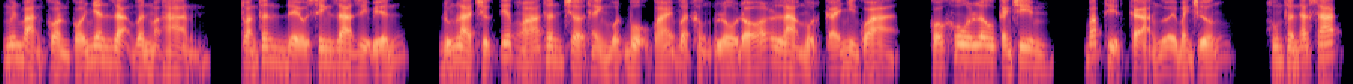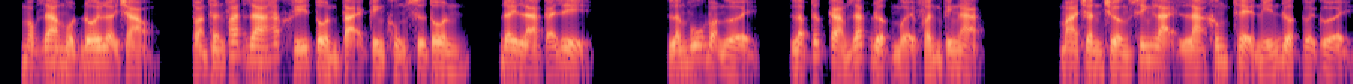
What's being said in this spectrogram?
nguyên bản còn có nhân dạng vân mặc hàn, toàn thân đều sinh ra d ị biến đúng là trực tiếp hóa thân trở thành một bộ quái vật khổng lồ đó là một cái nhìn qua, có khô lâu cánh chim, bắp thịt cả người bành trướng, hung thần ác sát, mọc ra một đôi lợi chảo, toàn thân phát ra hắc khí tồn tại kinh khủng sư tôn, đây là cái gì? Lâm vũ bọn người, lập tức cảm giác được mười phần kinh ngạc. Mà trần trường sinh lại là không thể nín được cười cười,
